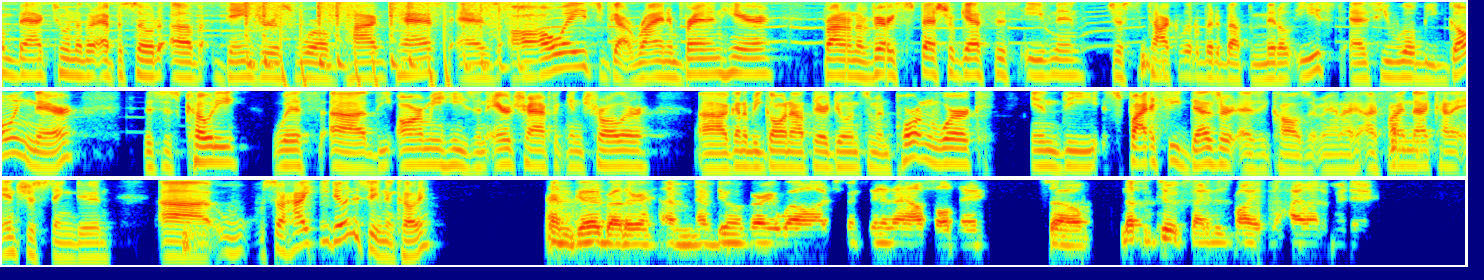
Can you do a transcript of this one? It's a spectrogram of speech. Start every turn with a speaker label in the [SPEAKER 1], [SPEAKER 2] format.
[SPEAKER 1] Welcome back to another episode of Dangerous World Podcast. As always, you've got Ryan and Brandon here. Brought on a very special guest this evening just to talk a little bit about the Middle East as he will be going there. This is Cody with uh, the Army. He's an air traffic controller, uh, going to be going out there doing some important work in the spicy desert, as he calls it, man. I, I find that kind of interesting, dude. Uh, so, how you doing this evening, Cody?
[SPEAKER 2] I'm good, brother. I'm I'm doing very well. I've just been cleaning the house all day, so nothing too exciting. This is probably the highlight of my day.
